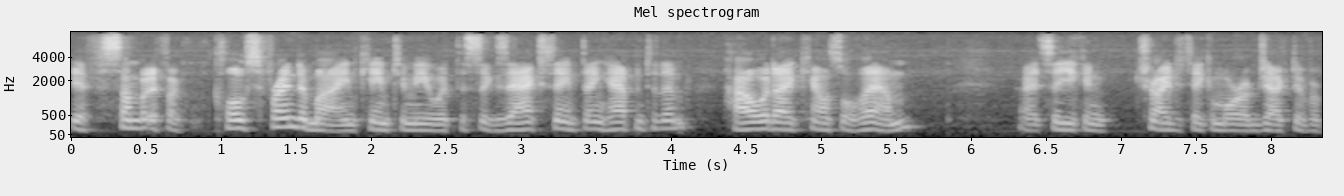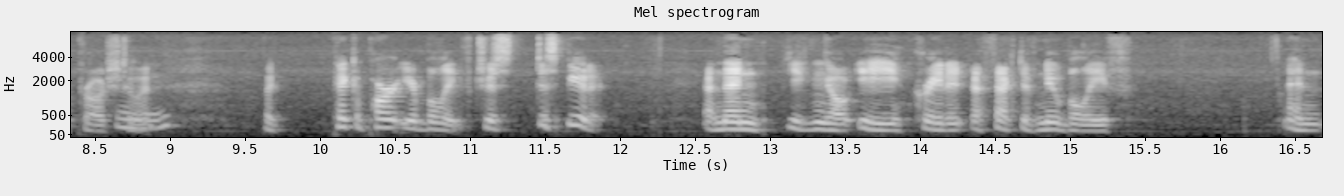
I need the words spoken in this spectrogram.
if somebody, if a close friend of mine came to me with this exact same thing happened to them, how would I counsel them? Right, so you can try to take a more objective approach to it, mm-hmm. but pick apart your belief, just dispute it, and then you can go E, create an effective new belief. And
